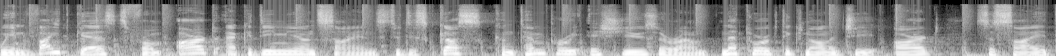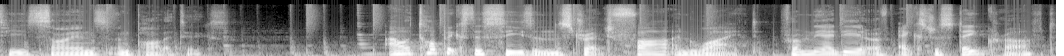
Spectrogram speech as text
We invite guests from art, academia, and science to discuss contemporary issues around network technology, art, society, science, and politics. Our topics this season stretch far and wide, from the idea of Extrastatecraft,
